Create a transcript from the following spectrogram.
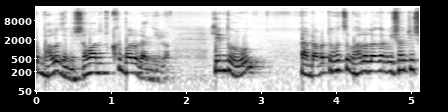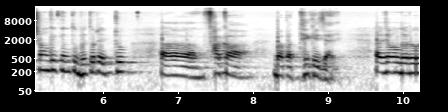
খুব ভালো জিনিস আমার খুব ভালো লাগছিল কিন্তু আহ, ব্যাপারটা হচ্ছে ভালো লাগার বিষয়টির সঙ্গে কিন্তু ভেতরে একটু ফাঁকা ব্যাপার থেকে যায়। যেমন ধরো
